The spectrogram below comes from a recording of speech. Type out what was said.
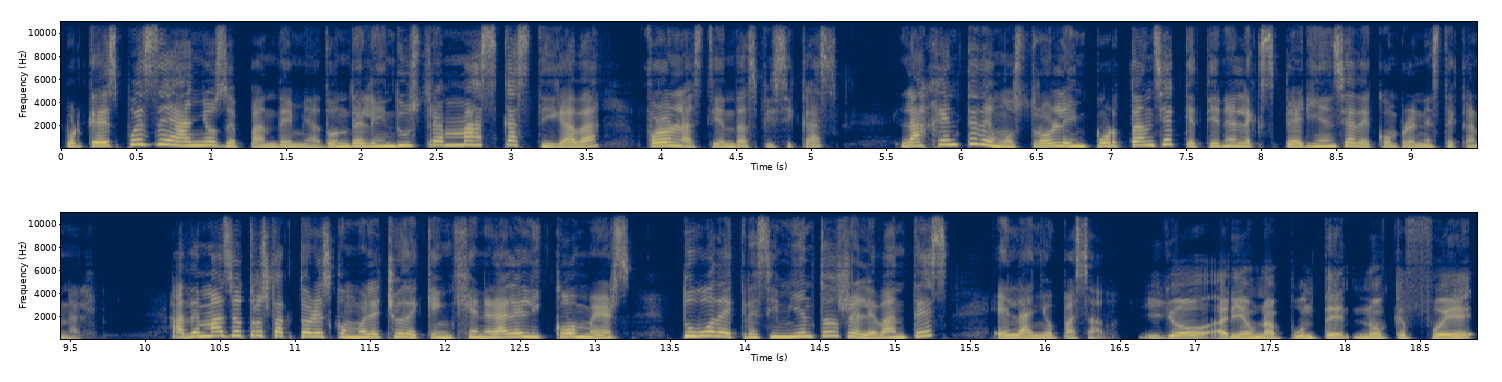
Porque después de años de pandemia, donde la industria más castigada fueron las tiendas físicas, la gente demostró la importancia que tiene la experiencia de compra en este canal. Además de otros factores como el hecho de que en general el e-commerce tuvo decrecimientos relevantes el año pasado. Y yo haría un apunte, no que fue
